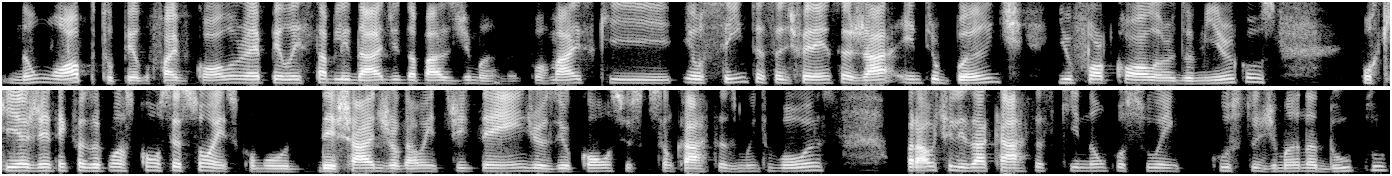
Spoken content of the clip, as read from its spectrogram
não opto pelo Five Color é pela estabilidade da base de mana. Por mais que eu sinto essa diferença já entre o Bunch e o Four Color do Miracles, porque a gente tem que fazer algumas concessões, como deixar de jogar o Entreat the Angels e o Conscious, que são cartas muito boas, para utilizar cartas que não possuem custo de mana duplo,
